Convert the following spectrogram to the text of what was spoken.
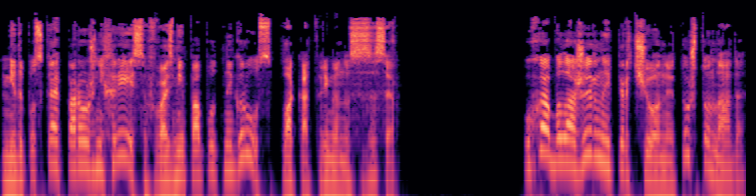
«Не допускай порожних рейсов, возьми попутный груз», плакат времен СССР. Уха была жирная и перченая, то, что надо.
